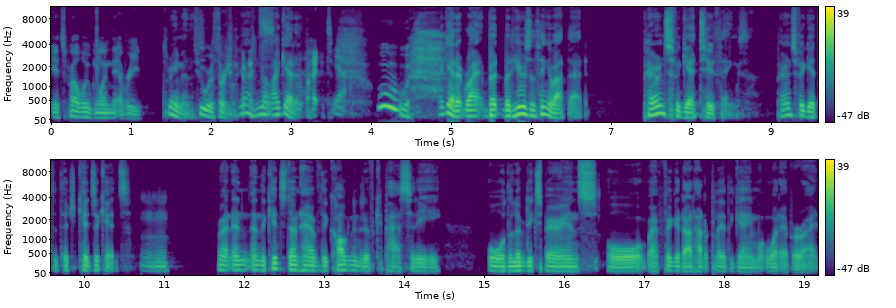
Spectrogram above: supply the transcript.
It's probably one every Three minutes. two or three Yeah, minutes. no, I get it. right. Yeah. Woo. I get it, right? But but here's the thing about that: parents forget two things. Parents forget that the kids are kids, hmm right? And and the kids don't have the cognitive capacity or the lived experience or have figured out how to play the game or whatever, right?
